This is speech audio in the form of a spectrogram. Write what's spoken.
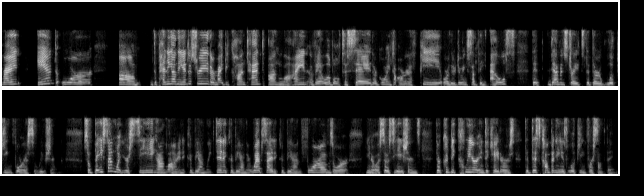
right? And or um, depending on the industry, there might be content online available to say they're going to RFP or they're doing something else that demonstrates that they're looking for a solution. So based on what you're seeing online, it could be on LinkedIn, it could be on their website, it could be on forums or you know associations. There could be clear indicators that this company is looking for something.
